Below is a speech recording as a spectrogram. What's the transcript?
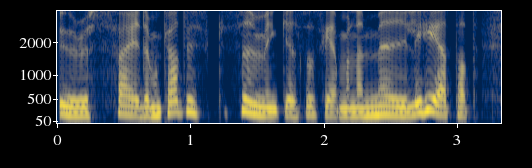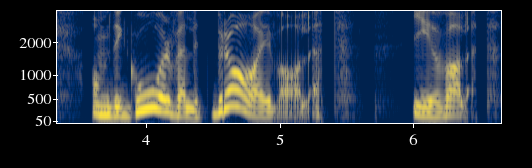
ur sverigedemokratisk synvinkel så ser man en möjlighet att om det går väldigt bra i valet, EU-valet,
